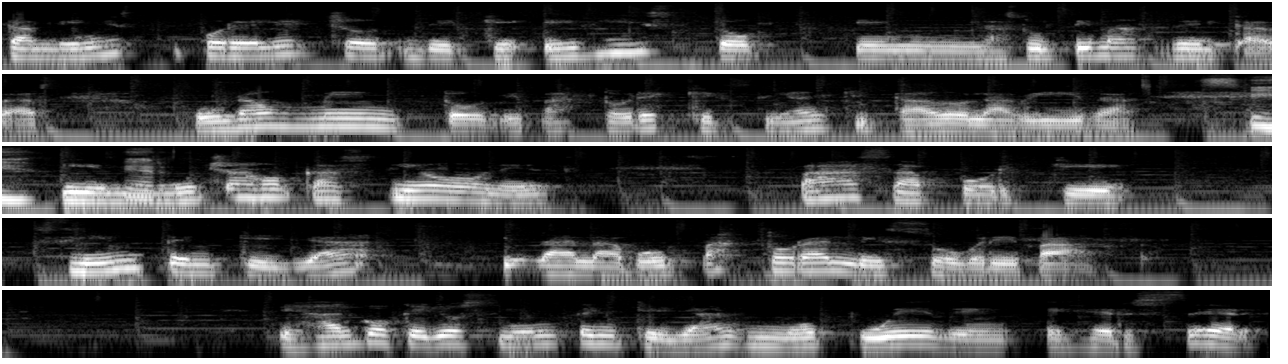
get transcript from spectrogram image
también es por el hecho de que he visto en las últimas décadas un aumento de pastores que se han quitado la vida. y en muchas ocasiones pasa porque sienten que ya la labor pastoral les sobrepasa. Es algo que ellos sienten que ya no pueden ejercer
